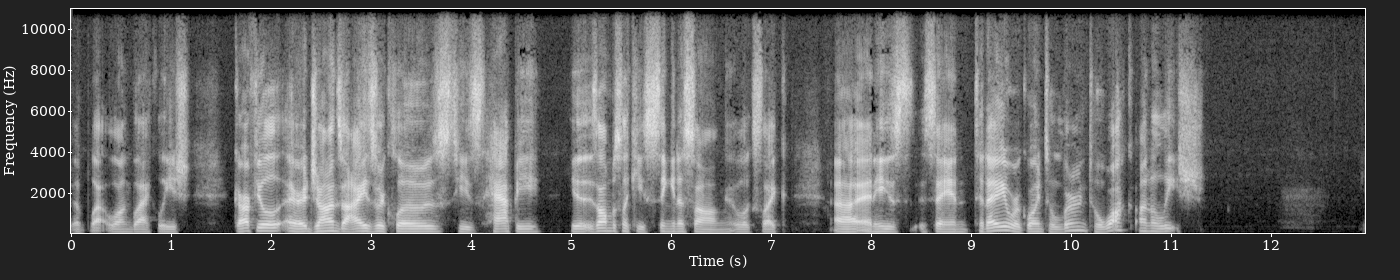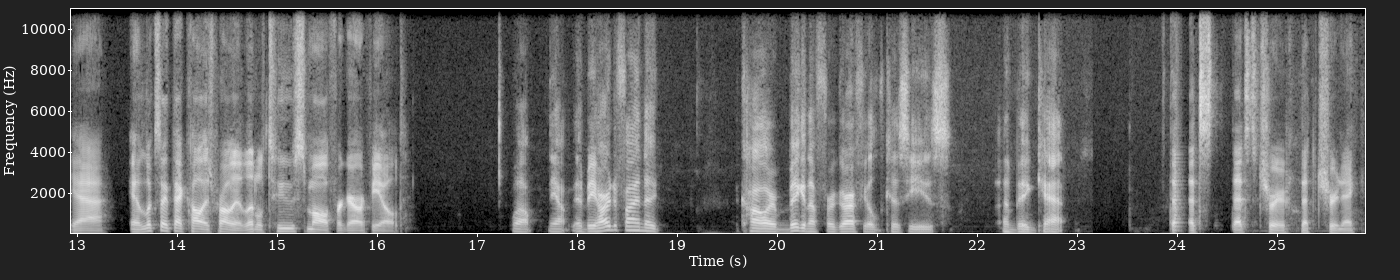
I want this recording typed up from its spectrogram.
A black, long black leash. Garfield or John's eyes are closed. He's happy. It's almost like he's singing a song. It looks like, uh, and he's saying, "Today we're going to learn to walk on a leash." Yeah. It looks like that collar is probably a little too small for Garfield. Well, yeah, it'd be hard to find a collar big enough for Garfield because he's a big cat. That's that's true. That's true, Nick.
